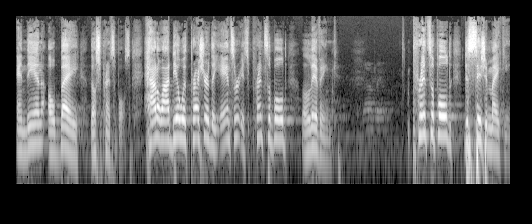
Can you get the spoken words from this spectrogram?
and then obey those principles. How do I deal with pressure? The answer is principled living, principled decision making.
